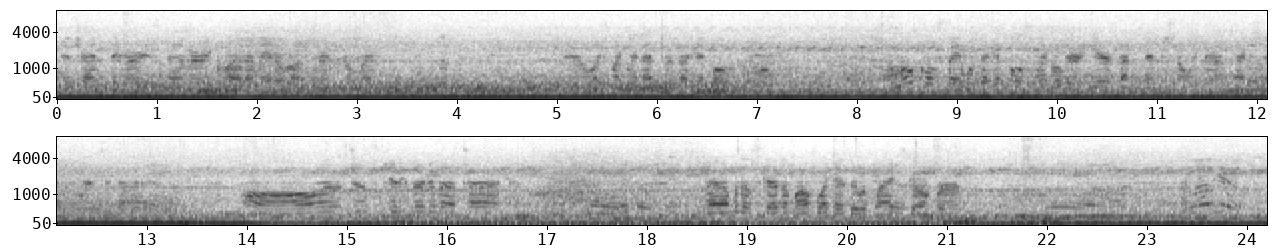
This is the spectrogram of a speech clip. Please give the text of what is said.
And try and stay very, quiet. I made a wrong turn somewhere. Yeah, looks like we've entered the hippo pool. The locals say when the hippos wiggle their ears, that's them showing their affection towards you guys. Aww, just kidding, they're gonna attack. Alright, I'm gonna scare them off like I did with my ex-girlfriend. I love you!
